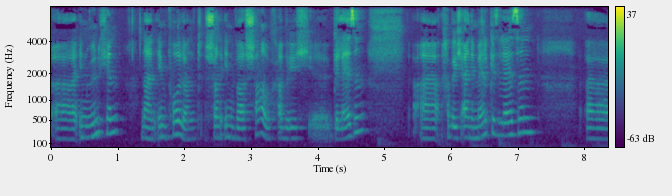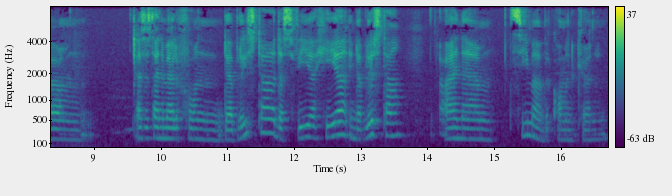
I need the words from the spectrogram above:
äh in München, nein, in Polen, schon in Warschau habe ich äh, gelesen, äh, habe ich eine Mail gelesen. Ähm, es ist eine Mail von der Blister, dass wir hier in der Blister ein Zimmer bekommen können.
